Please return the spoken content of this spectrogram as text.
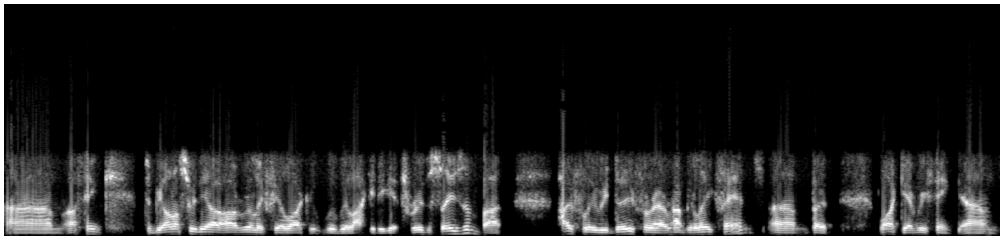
Um, I think, to be honest with you, I really feel like we'll be lucky to get through the season, but hopefully we do for our rugby league fans. Um, but like everything, um,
